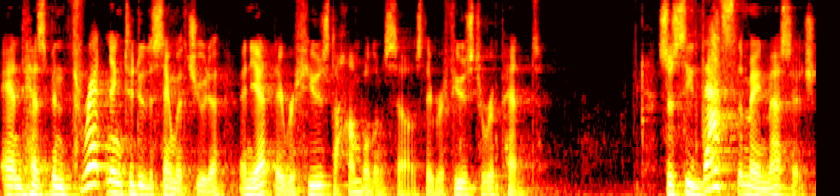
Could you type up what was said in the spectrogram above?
and has been threatening to do the same with Judah, and yet they refuse to humble themselves. They refuse to repent. So, see, that's the main message.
